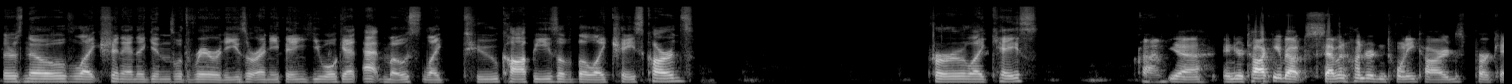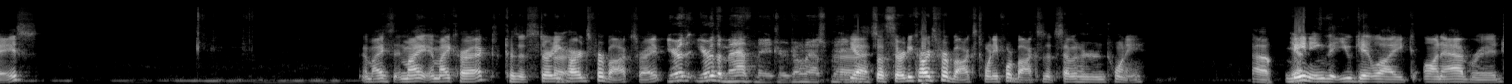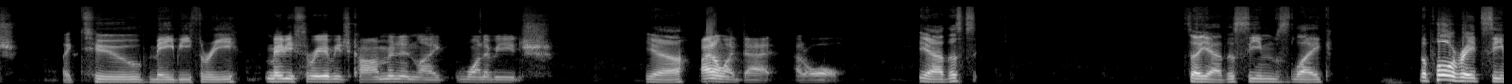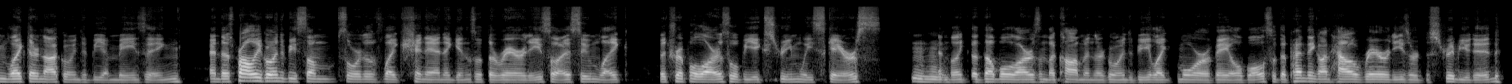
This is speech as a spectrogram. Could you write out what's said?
there's no like shenanigans with rarities or anything, you will get at most like two copies of the like chase cards per like case. Okay. yeah, and you're talking about 720 cards per case. Am I am I am I correct? Because it's 30 Uh, cards per box, right? You're the, you're the math major. Don't ask me. Yeah, so 30 cards per box, 24 boxes at 720. Oh, yeah, Meaning that you get like on average like two, maybe three. maybe three of each common and like one of each. Yeah, I don't like that at all. yeah. This. So yeah, this seems like the pull rates seem like they're not going to be amazing, and there's probably going to be some sort of like shenanigans with the rarity. So I assume like the triple R's will be extremely scarce. Mhm. and like the double R's and the common are going to be like more available. So depending on how rarities are distributed,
